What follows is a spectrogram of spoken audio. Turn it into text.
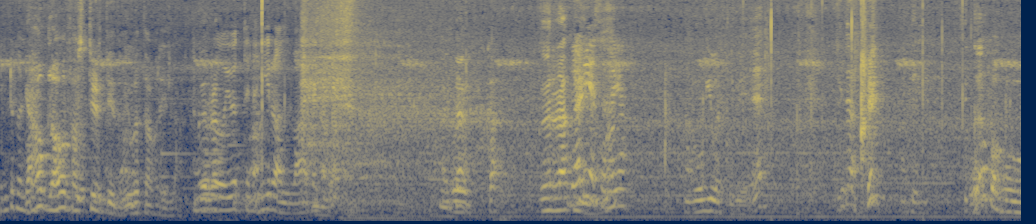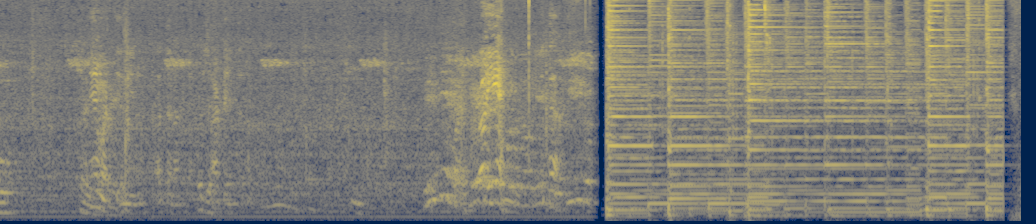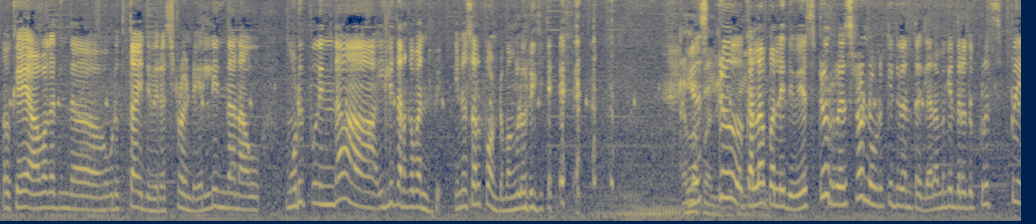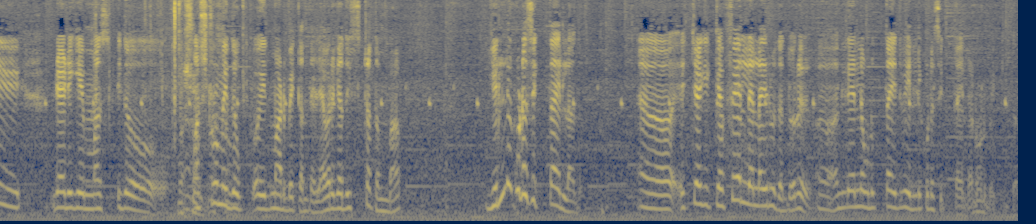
ಎಂಟು ಗಂಟೆ. ಯಾವ ಗ್ಲೌರ್ ಫಸ್ಟ್ ಇರ್ತಿದ್ರು ಇವತ್ತು ಅವರಿಲ್ಲ ಇವತ್ತಿನ ಹೀರೋ ಅಲ್ವಾ? ಹೋಗಿ ಬರ್ತೀವಿ. ಏನ್ ಮಾಡ್ತೀನಿ ನೀನು? ಆತನ ಆಟದಿಂದ ಓಕೆ ಆವಾಗದಿಂದ ಹುಡುಕ್ತಾ ಇದ್ದೀವಿ ರೆಸ್ಟೋರೆಂಟ್ ಎಲ್ಲಿಂದ ನಾವು ಮುಡುಪಿಂದ ಇಲ್ಲಿ ತನಕ ಬಂದ್ವಿ. ಇನ್ನು ಸ್ವಲ್ಪ ಉಂಟು ಮಂಗಳೂರಿಗೆ. ಎಷ್ಟು ಕಲ್ಲಪ್ಪಲ್ಲಿ ಇದೀವಿ ಎಷ್ಟು ರೆಸ್ಟೋರೆಂಟ್ ಹುಡುಕಿದ್ವಿ ಅಂತ ಇಲ್ಲ. ನಮಗೆ ಅದು ಕ್ರಿಸ್ಪಿ ಡ್ಯಾಡಿಗೆ ಮಸ್ ಇದು ಮಶ್ರೂಮ್ ಇದು ಇದು ಮಾಡ್ಬೇಕಂತೇಳಿ. ಅವರಿಗೆ ಅದು ಇಷ್ಟ ತುಂಬ. ಎಲ್ಲಿ ಕೂಡ ಸಿಗ್ತಾ ಇಲ್ಲ ಅದು. ಹೆಚ್ಚಾಗಿ ಕೆಫೆಯಲ್ಲೆಲ್ಲ ಇರುವುದು ಅದು ಅಲ್ಲೆಲ್ಲ ಹುಡುಕ್ತಾ ಇದ್ವಿ. ಎಲ್ಲಿ ಕೂಡ ಸಿಗ್ತಾ ಇಲ್ಲ ನೋಡಬೇಕಿತ್ತು.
